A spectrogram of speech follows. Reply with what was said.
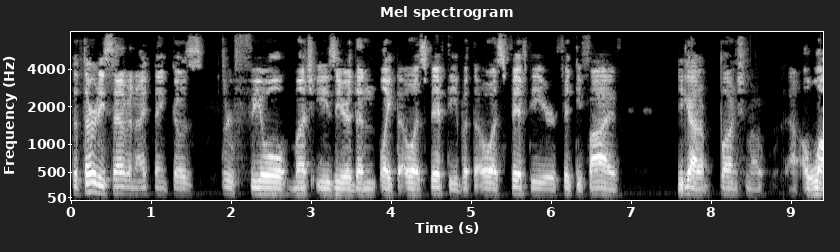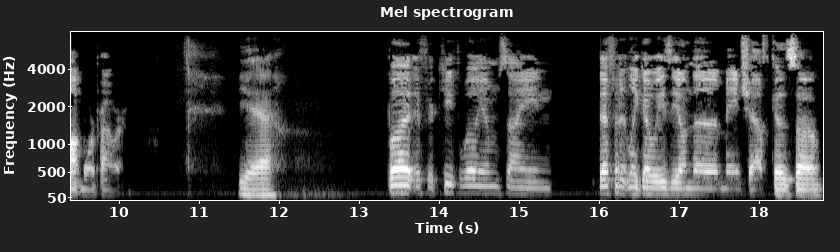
the 37 I think goes through fuel much easier than like the OS 50, but the OS 50 or 55, you got a bunch more, a lot more power. Yeah. But if you're Keith Williams, I mean, definitely go easy on the main shaft because um,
